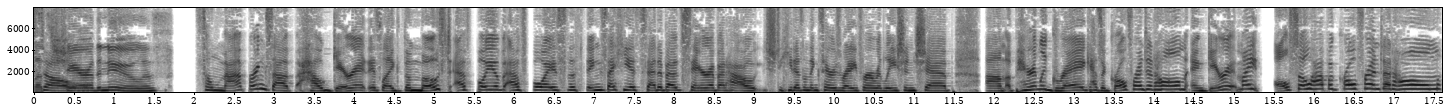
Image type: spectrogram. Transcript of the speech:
Let's so share the news. So Matt brings up how Garrett is like the most F boy of F boys, the things that he has said about Sarah, about how he doesn't think Sarah's ready for a relationship. Um, apparently Greg has a girlfriend at home and Garrett might also have a girlfriend at home.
